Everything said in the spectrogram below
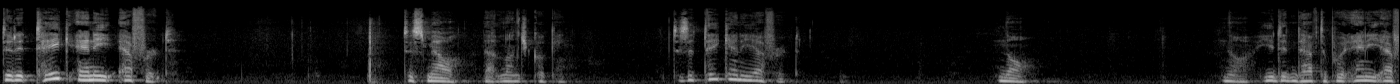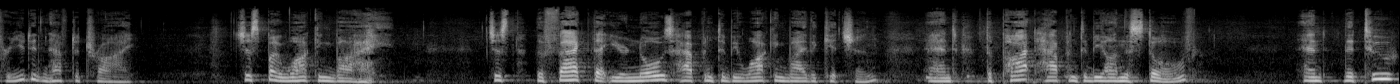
Did it take any effort to smell that lunch cooking? Does it take any effort? No. No, you didn't have to put any effort. You didn't have to try. Just by walking by. Just the fact that your nose happened to be walking by the kitchen and the pot happened to be on the stove, and the two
